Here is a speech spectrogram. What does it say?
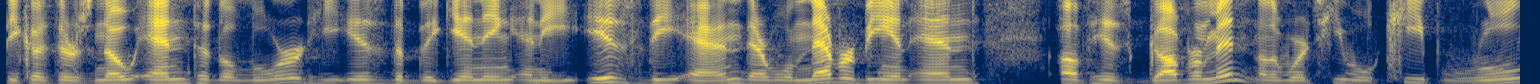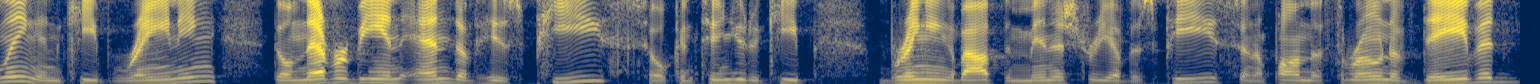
because there's no end to the Lord. He is the beginning and He is the end. There will never be an end of his government. In other words, he will keep ruling and keep reigning. There'll never be an end of his peace. He'll continue to keep bringing about the ministry of his peace. And upon the throne of David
